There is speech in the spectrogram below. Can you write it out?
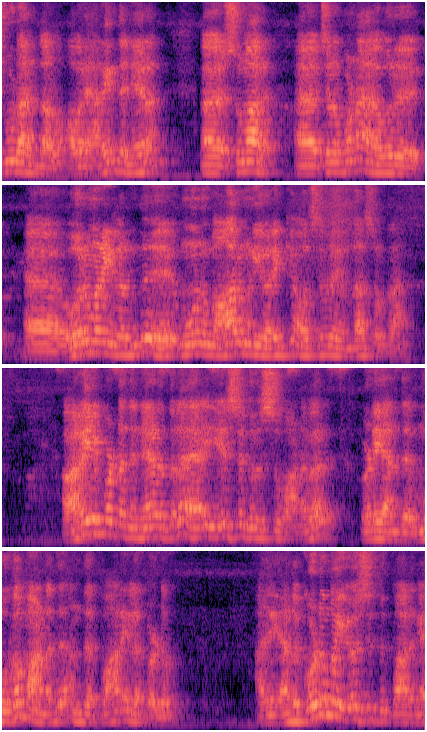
சூடாக இருந்தாலும் அவரை அறைந்த நேரம் சுமார் சொல்லப்போனால் ஒரு ஒரு மணிலேருந்து மூணு ஆறு மணி வரைக்கும் அவர் சிலுவை இருந்தால் சொல்கிறாங்க அறையப்பட்ட அந்த நேரத்தில் இயேசு கிறிஸ்துவானவர் உடைய அந்த முகமானது அந்த பாறையில் படும். அது அந்த கொடுமை யோசித்து பாருங்க.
